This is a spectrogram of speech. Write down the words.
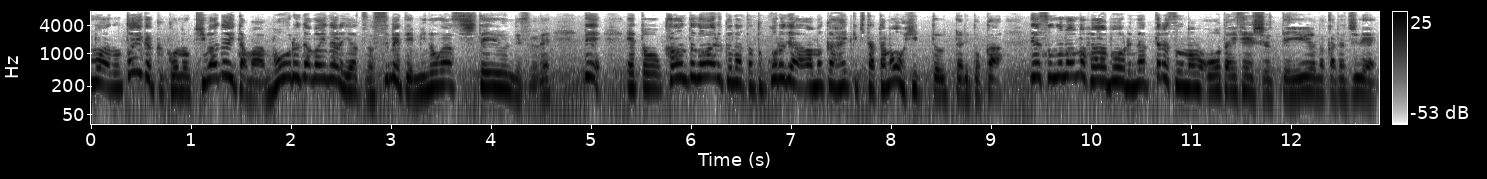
もうあの、とにかくこの際どい球、ボール球になるやつは全て見逃しているんですよね。で、えっと、カウントが悪くなったところで甘く入ってきた球をヒット打ったりとか、で、そのままファーボールになったらそのまま大谷選手っていうような形で、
